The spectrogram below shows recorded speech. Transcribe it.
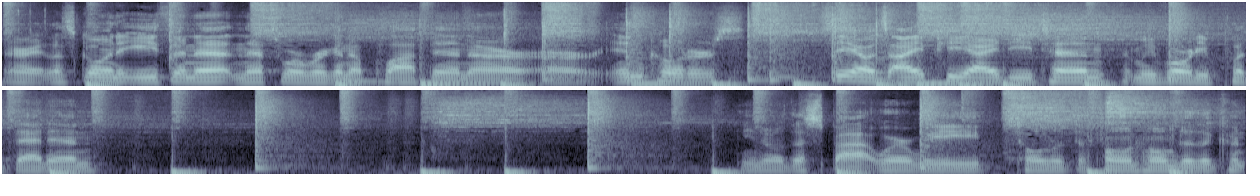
All right, let's go into Ethernet, and that's where we're going to plop in our, our encoders. See how it's IP ID 10, and we've already put that in you know, the spot where we told it to phone home to the con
